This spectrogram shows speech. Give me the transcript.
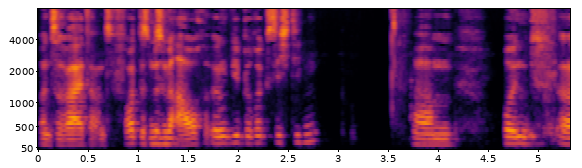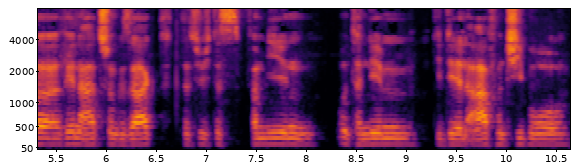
und so weiter und so fort. Das müssen wir auch irgendwie berücksichtigen. Ähm, und äh, Rena hat schon gesagt, natürlich das Familienunternehmen, die DNA von Chibo,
